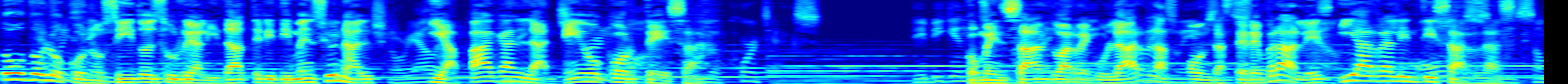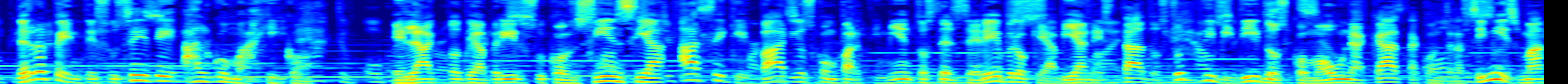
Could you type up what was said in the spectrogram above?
todo lo conocido en su realidad tridimensional y apagan la neocorteza comenzando a regular las ondas cerebrales y a ralentizarlas. De repente sucede algo mágico. El acto de abrir su conciencia hace que varios compartimientos del cerebro que habían estado subdivididos como una casa contra sí misma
